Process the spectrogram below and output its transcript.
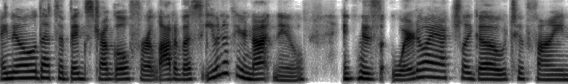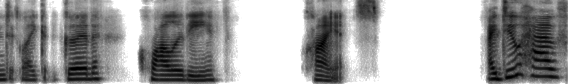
I know that's a big struggle for a lot of us, even if you're not new, is where do I actually go to find like good quality clients? I do have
